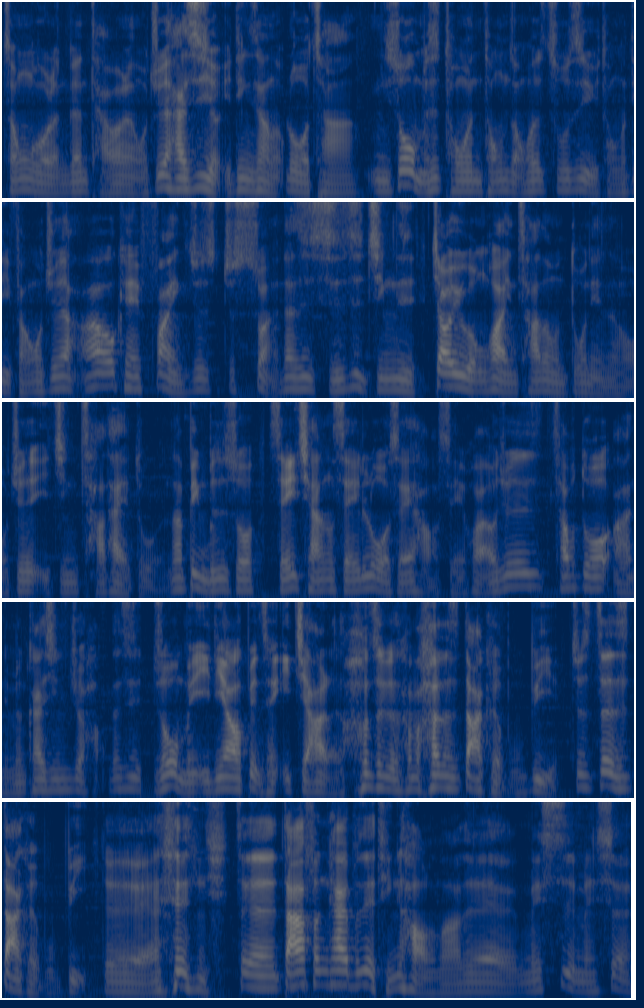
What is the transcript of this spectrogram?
中国人跟台湾人，我觉得还是有一定上的落差。你说我们是同文同种或者出自于同个地方，我觉得啊，OK fine，就就算了。但是时至今日，教育文化已经差那么多年了，我觉得已经差太多了。那并不是说谁强谁弱谁好谁坏，我觉得差不多啊，你们开心就好。但是你说我们一定要变成一家人，然后这个 他妈真的是大可不必，就是真的是大可不必，对不对？你这个大家分开不是也挺好的吗？对不对？没事没事。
